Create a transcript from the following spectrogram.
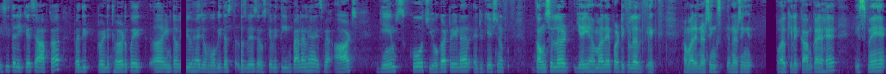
इसी तरीके से आपका ट्वेंटी ट्वेंटी थर्ड को एक इंटरव्यू है, जो वो भी दस दस बजे से उसके भी तीन पैनल हैं। इसमें arts games coach yoga trainer educational counsellor यही हमारे पर्टिकुलर एक हमारे नर्सिंग नर्सिंग वाल के लिए काम का है। इसमें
